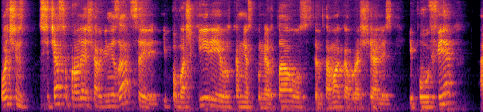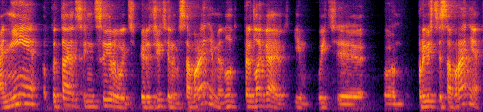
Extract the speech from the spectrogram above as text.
очень сейчас управляющие организации и по Башкирии, вот ко мне с Кумертау, с Тельтамак обращались, и по Уфе, они пытаются инициировать перед жителями собраниями, ну, предлагают им выйти э, провести собрание,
